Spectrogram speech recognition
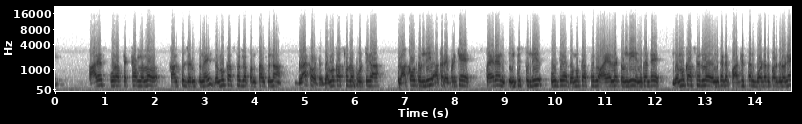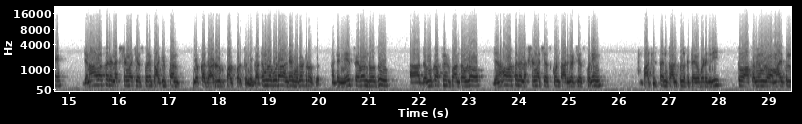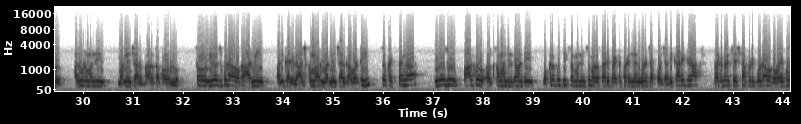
ఆర్ఎస్ పూరా సెక్టార్లలో కాల్పులు జరుగుతున్నాయి. జమ్మూ కాశ్మీర్లో కొనసాగుతున్న బ్లాక్అవుట్ జమ్మూ కాశ్మీర్లో పూర్తిగా బ్లాక్అవుట్ ఉంది. అక్కడ ఇప్పటికే సైరన్ వినిపిస్తుంది. పూర్తిగా జమ్మూ కాశ్మీర్లో హై అలర్ట్ ఉంది. ఎందుకంటే జమ్మూ కాశ్మీర్లో ఎందుకంటే పాకిస్తాన్ బోర్డర్ పరిధిలోనే జనావాసాన్ని లక్ష్యంగా చేసుకొని పాకిస్తాన్ యొక్క దాడులకు పాల్పడుతుంది. గతంలో కూడా అంటే మొదటి రోజు అంటే మే సెవెన్ రోజు ఆ, జమ్మూ కాశ్మీర్ ప్రాంతంలో జనావాసాన్ని లక్ష్యంగా చేసుకొని టార్గెట్ చేసుకొని పాకిస్తాన్ కాల్పులకు తెగబడింది. సో ఆ సమయంలో అమాయకులు పదమూడు మంది మరణించారు భారత పౌరులు. సో ఈ రోజు కూడా ఒక ఆర్మీ అధికారి రాజ్ కుమార్ మరణించారు కాబట్టి సో ఖచ్చితంగా ఈ రోజు పాక్ సంబంధించినటువంటి ఒక్కర బుద్ధికి సంబంధించి మరోసారి బయటపడిందని కూడా చెప్పవచ్చు. అధికారికంగా ప్రకటన చేసినప్పటికీ కూడా ఒకవైపు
